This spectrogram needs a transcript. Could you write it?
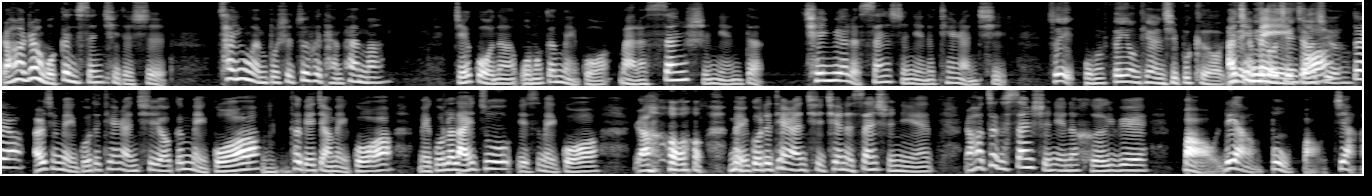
然后让我更生气的是，蔡英文不是最会谈判吗？结果呢，我们跟美国买了三十年的，签约了三十年的天然气，所以我们非用天然气不可哦，而且美国。对啊，而且美国的天然气哦，跟美国、特别讲美国，美国的莱猪也是美国，然后 美国的天然气签了三十年，然后这个三十年的合约保量不保价。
